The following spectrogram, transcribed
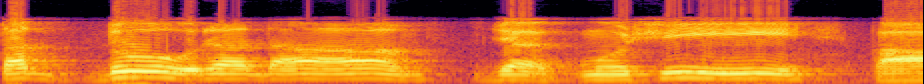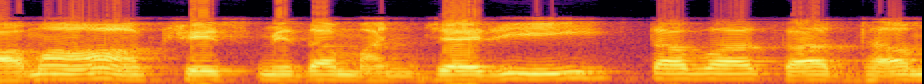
तद्दूरदां जग्मुषी कामाक्षिस्मितमञ्जरी तव कथं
